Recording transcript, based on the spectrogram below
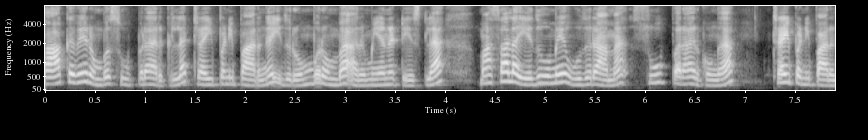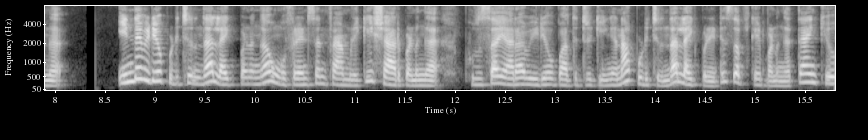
பார்க்கவே ரொம்ப சூப்பராக இருக்குல்ல? ட்ரை பண்ணி பாருங்கள் இது ரொம்ப ரொம்ப அருமையான டேஸ்ட்டில் மசாலா எதுவுமே உதிராமல் சூப்பராக இருக்குங்க. ட்ரை பண்ணி பாருங்கள் இந்த வீடியோ பிடிச்சிருந்தா லைக் பண்ணுங்கள் உங்கள் ஃப்ரெண்ட்ஸ் அண்ட் ஃபேமிலிக்கு ஷேர் பண்ணுங்கள் புதுசாக யாராவது வீடியோ பார்த்துட்ருக்கீங்கன்னா பிடிச்சிருந்தா லைக் பண்ணிவிட்டு சப்ஸ்கிரைப் பண்ணுங்கள் தேங்க்யூ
